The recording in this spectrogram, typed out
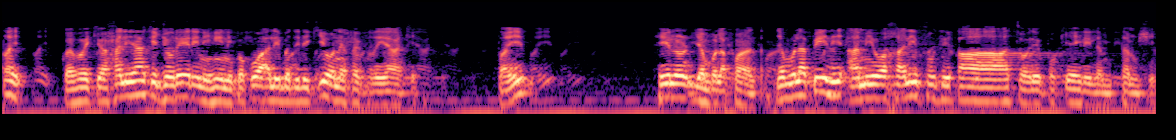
طيب kwa hivyo ikiwa hali yake Jureiri ni hii kwa kuwa alibadilikiwa na hifadhi yake طيب hilo jambo la kwanza jambo la pili amewakhalifu thiqat waliopokea hili la mtamshi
